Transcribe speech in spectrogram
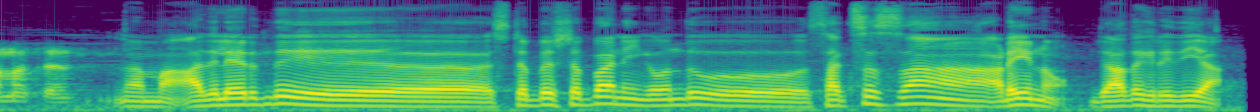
ஆமா சார். ஆமாம் அதுலேருந்து ஸ்டெப் பை ஸ்டெப்பாக நீங்கள் வந்து சக்ஸஸ் தான் அடையணும் ஜாதக ரீதியாக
